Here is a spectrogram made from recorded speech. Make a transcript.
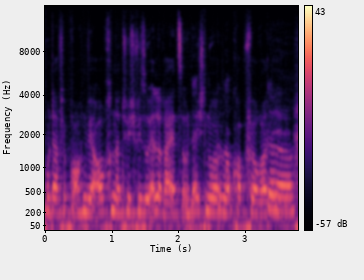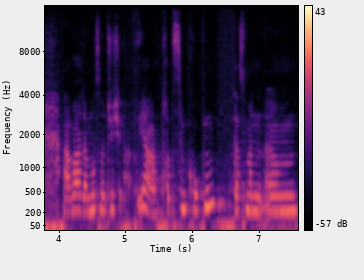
Und dafür brauchen wir auch natürlich visuelle Reize und nicht nur genau. über Kopfhörer. Genau. Aber da muss man natürlich ja trotzdem gucken, dass man ähm,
